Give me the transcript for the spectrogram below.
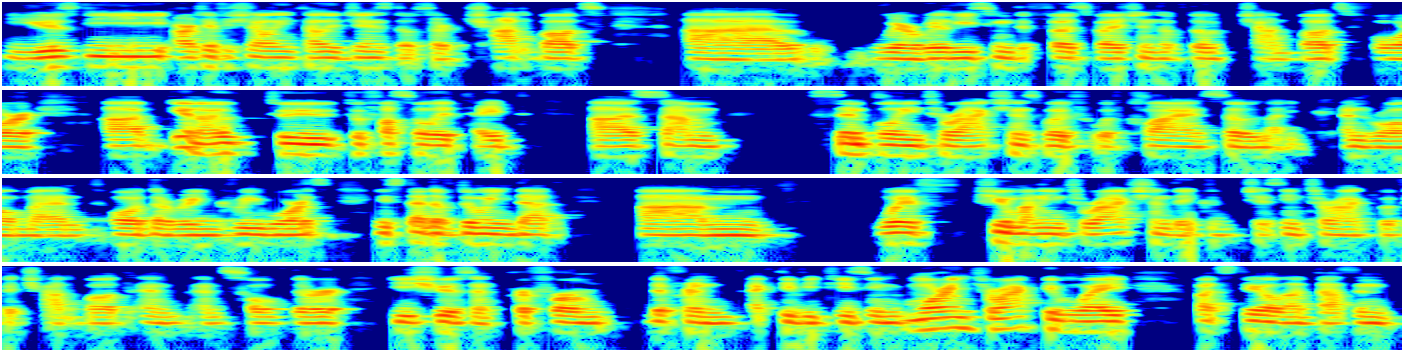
use the artificial intelligence. Those are chatbots. Uh, we're releasing the first version of those chatbots for, uh, you know, to to facilitate uh, some simple interactions with with clients. So like enrollment, ordering, rewards. Instead of doing that um, with human interaction, they could just interact with a chatbot and and solve their issues and perform different activities in more interactive way. But still, that doesn't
